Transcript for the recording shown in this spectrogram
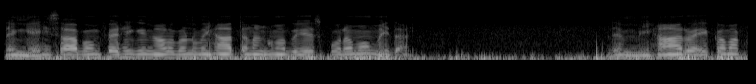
දැන් ඒ හිසාබම් ෆැරිගෙන් අලගොඩු මිහාතනන් හම බේස් කරමු මෙදන් දැන් මිහාර එකමක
